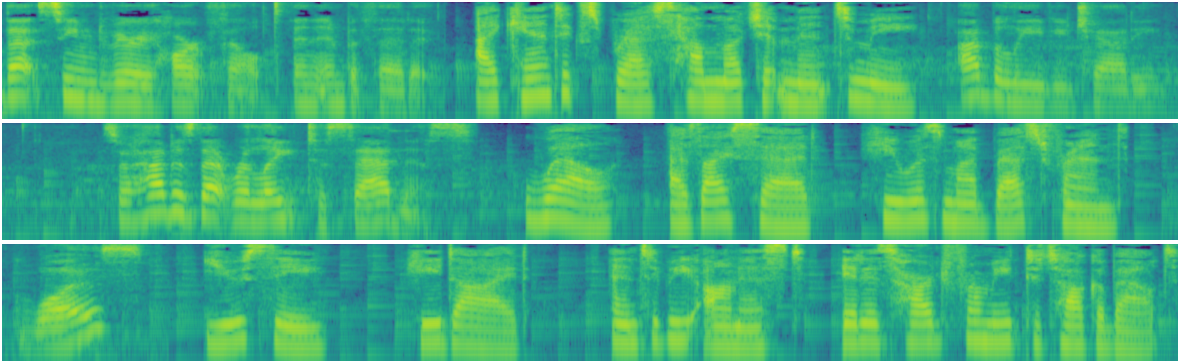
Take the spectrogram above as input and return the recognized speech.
That seemed very heartfelt and empathetic. I can't express how much it meant to me. I believe you, Chatty. So, how does that relate to sadness? Well, as I said, he was my best friend. Was? You see, he died. And to be honest, it is hard for me to talk about.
